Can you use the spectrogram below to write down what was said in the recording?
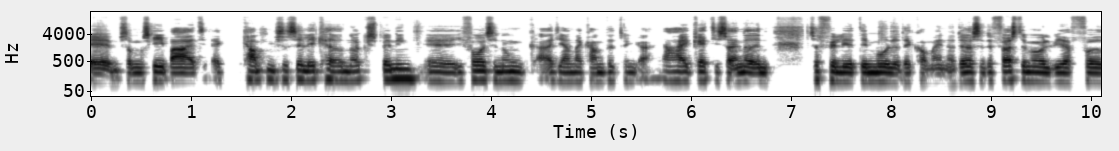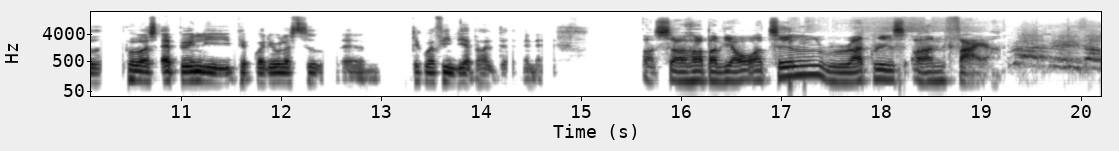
Øh, så måske bare, at, at kampen i sig selv ikke havde nok spænding øh, i forhold til nogle af de andre kampe, tænker jeg. Jeg har ikke rigtig så andet end selvfølgelig, at det målet, det kommer ind. Og det er også det første mål, vi har fået på os af Burnley i Pep Guardiolas tid. Øh, det kunne være fint lige at beholde det. Men, øh. Og så hopper vi over til Rodgers on Fire. Rodgers on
